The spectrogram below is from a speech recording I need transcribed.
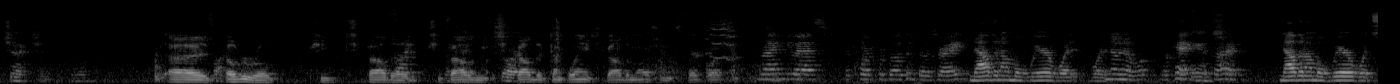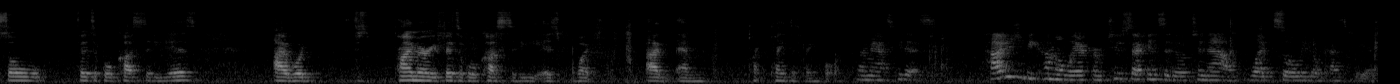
Objection. Uh, Fine. overruled. She, she filed a, Fine. she filed Okay, a, she sorry. filed a complaint, she filed a motion. It's a fair question. Right, you asked the court for both of those, right? Now that I'm aware what, what, No, no, wh- okay, go Answer. ahead. now that I'm aware what sole physical custody is, I would, primary physical custody is what I am pla- plaintiffing for. Let me ask you this. How did you become aware from two seconds ago to now what sole legal custody is?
